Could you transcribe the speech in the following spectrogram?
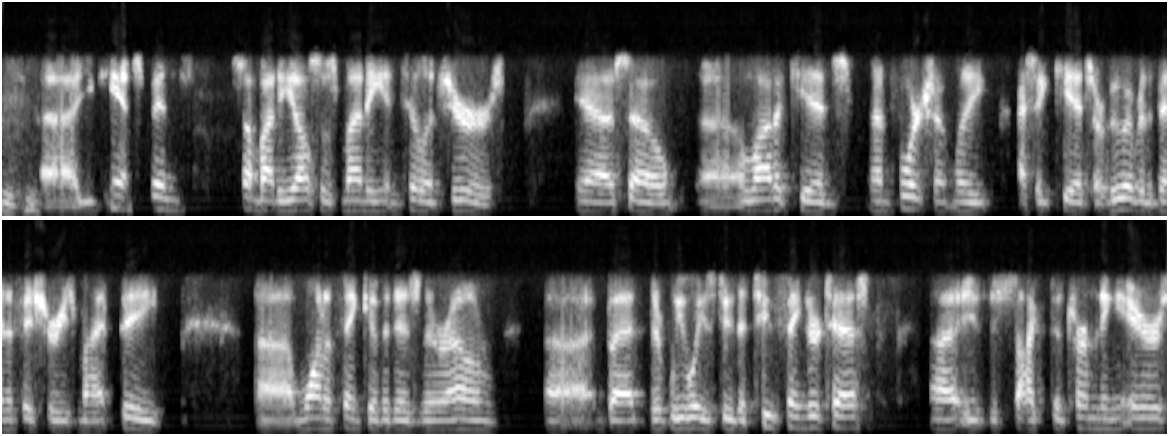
Mhm. uh, you can't spend somebody else's money until it's yours. Yeah, so uh, a lot of kids, unfortunately, I say kids or whoever the beneficiaries might be, uh, want to think of it as their own. Uh, but we always do the two finger test. Uh, it's like determining errors.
